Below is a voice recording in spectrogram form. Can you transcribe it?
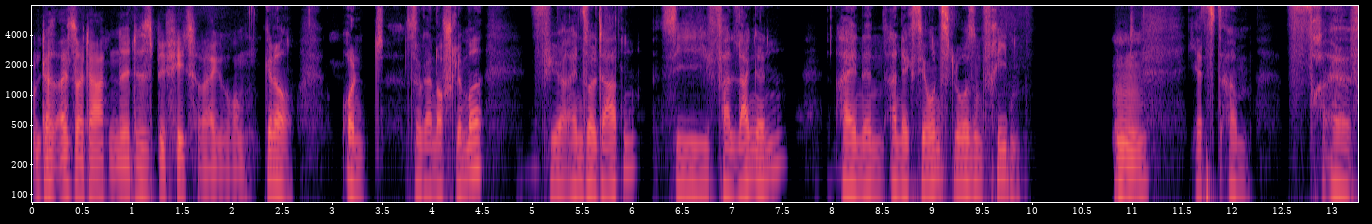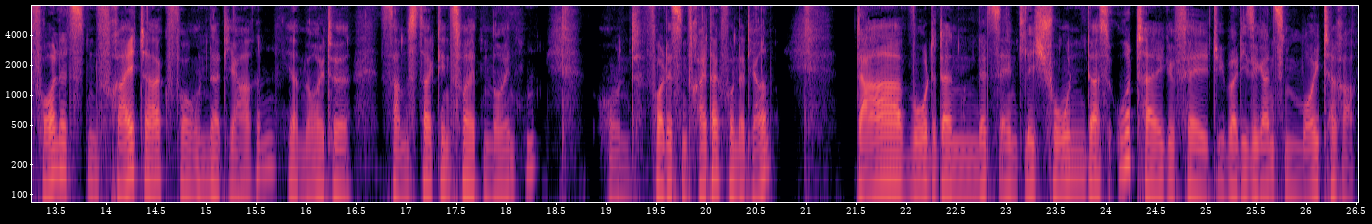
Und das als Soldaten, ne? das ist Befehlsverweigerung. Genau. Und sogar noch schlimmer, für einen Soldaten, sie verlangen einen annexionslosen Frieden. Mhm. Jetzt am äh, vorletzten Freitag vor 100 Jahren, wir haben ja heute Samstag, den 2.9. und vorletzten Freitag vor 100 Jahren, da wurde dann letztendlich schon das Urteil gefällt über diese ganzen Meuterer.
